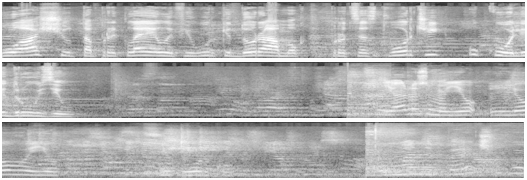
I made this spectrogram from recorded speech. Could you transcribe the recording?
гуашю та приклеїли фігурки до рамок. Процес творчий у колі друзів. Я розмальовую фігурку. У мене печиво,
